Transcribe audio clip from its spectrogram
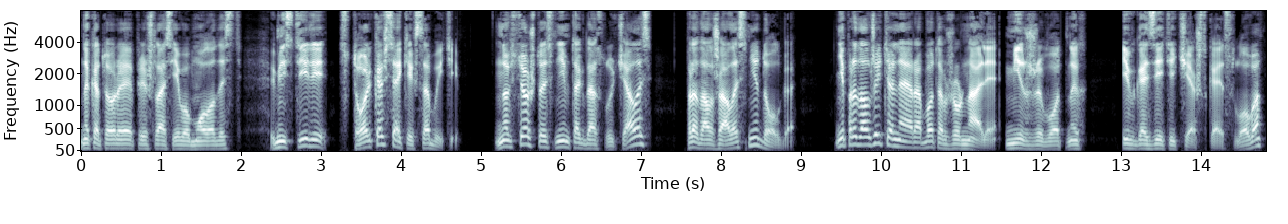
на которые пришлась его молодость, вместили столько всяких событий. Но все, что с ним тогда случалось, продолжалось недолго. Непродолжительная работа в журнале «Мир животных» и в газете «Чешское слово»,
